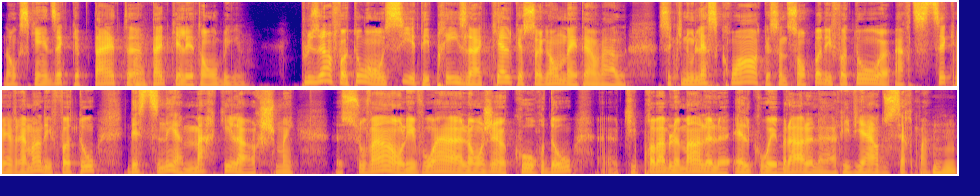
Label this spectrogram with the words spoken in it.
Donc, ce qui indique que peut-être euh, Ouais. peut-être qu'elle est tombée. Plusieurs photos ont aussi été prises à quelques secondes d'intervalle, ce qui nous laisse croire que ce ne sont pas des photos euh, artistiques, mais vraiment des photos destinées à marquer leur chemin. Souvent, on les voit longer un cours d'eau qui est probablement là, le El Cuebra, la rivière du serpent. Mhm.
